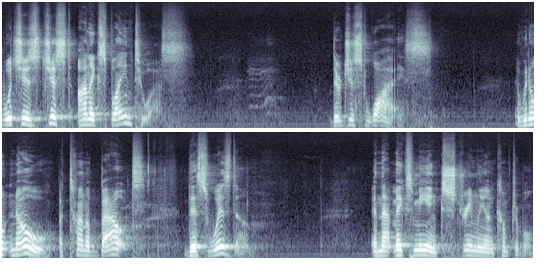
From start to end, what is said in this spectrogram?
which is just unexplained to us. They're just wise. And we don't know a ton about this wisdom. And that makes me extremely uncomfortable.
